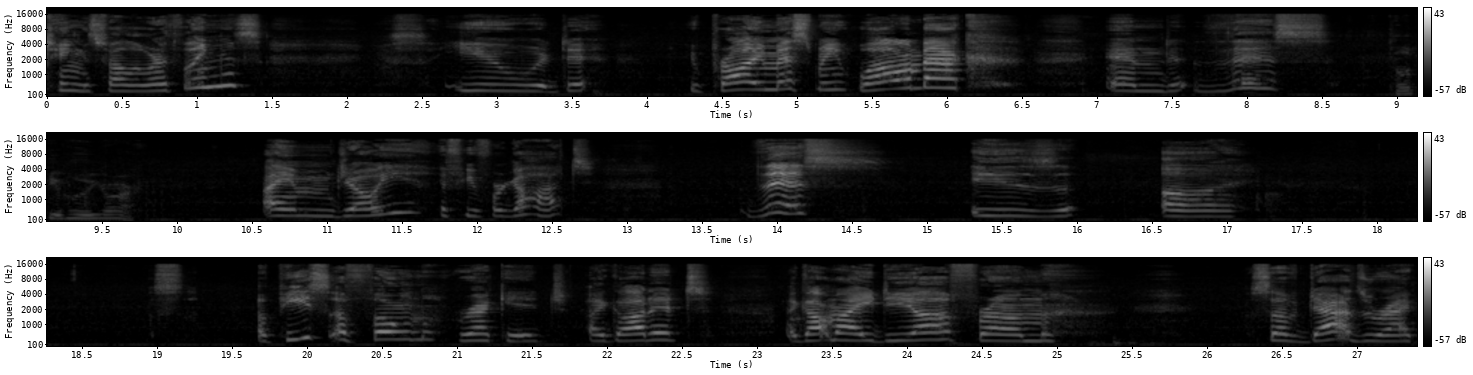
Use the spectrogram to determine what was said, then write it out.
Greetings, fellow Earthlings. You you probably missed me. Well, I'm back, and this Tell the people who you are. I am Joey. If you forgot, this is a a piece of foam wreckage. I got it. I got my idea from some dad's wreck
